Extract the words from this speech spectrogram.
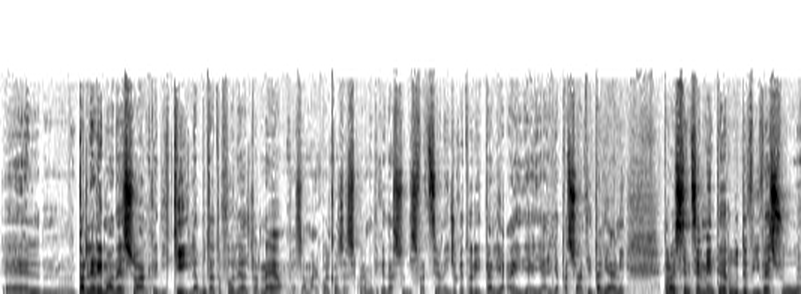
Eh, parleremo adesso anche di chi l'ha buttato fuori dal torneo, che insomma è qualcosa sicuramente che dà soddisfazione ai giocatori italiani, agli, appassionati italiani, però essenzialmente Rud vive su,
